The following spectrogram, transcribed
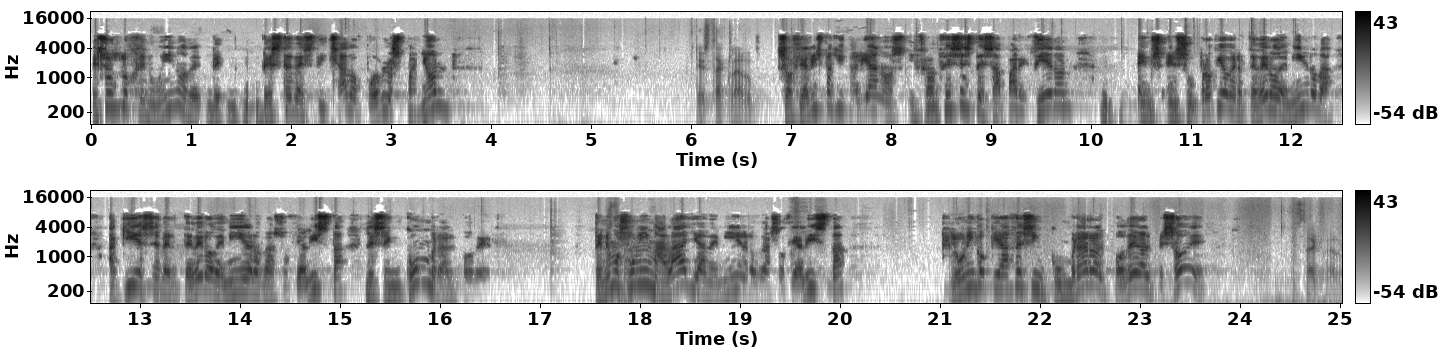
Eso es lo genuino de, de este desdichado pueblo español. Está claro. Socialistas italianos y franceses desaparecieron en, su propio vertedero de mierda. Aquí ese vertedero de mierda socialista les encumbra el poder. Tenemos un Himalaya de mierda socialista que lo único que hace es encumbrar al poder al PSOE. Está claro.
